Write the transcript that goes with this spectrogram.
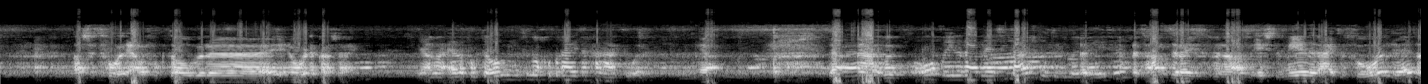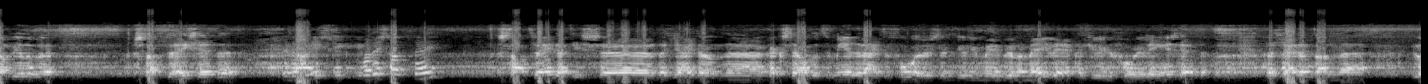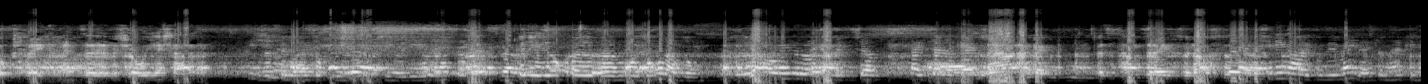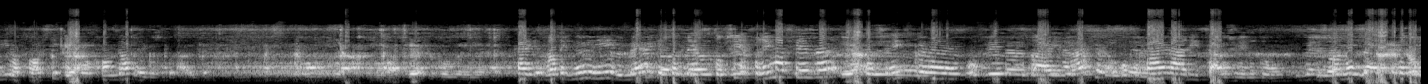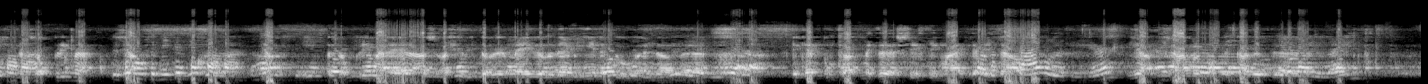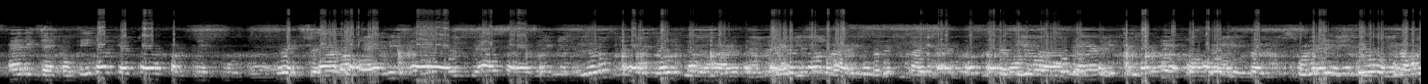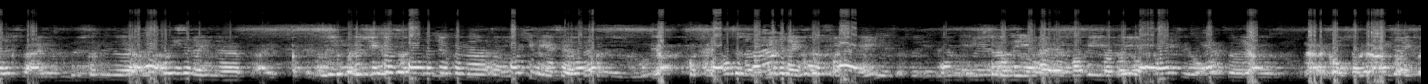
als het voor 11 oktober eh, in orde kan zijn. Ja, maar 11 oktober moet er nog gebreid en gehaakt worden. Ja. Ja, nou, goed. Of inderdaad mensen thuis moeten ermee Het, bezig. het hangt er even vanaf. Is de meerderheid ervoor, hè, dan willen we stap 2 zetten. En wat is, wat is stap 2? Stap 2, dat is eh, dat jij dan, eh, kijk stel dat de meerderheid ervoor is, dat jullie mee willen meewerken, als jullie ervoor willen inzetten, dat jij dat dan eh, wil bespreken met, eh met Zoe en Sarah. Dat kunnen jullie toch niet jullie inderdaad. Kunnen jullie ook eh, een mooi donderdag doen? Ja. Ja. Het ja, kijk, het, het hangt er even vanaf. eh, Kijk, als je die nou even weer meeneemt, dan heb je die alvast. Die kun je Ja. ook gewoon dagregels gebruiken. Ja, de, Kijk, wat ik nu hier bemerk is dat mensen het op zich prima vinden. Ja. Dat ze niet kunnen of willen draaien naar of een paar na die het thuis willen doen. Dus dan hoeft het Ja, niet dat het is ook, dat programma. is ook prima. Dus dan hoeft het niet in het programma. Ja, dat is ook prima. Hè? Als, als jullie er weer mee willen nemen hier naartoe. En dan, eh, ik heb contact met de stichting, maar ik Nou, dan weet nou, verzamelen we het hier. ja, samen kan het, eh, En ik denk ook niet dat je het uh, verplicht moet doen. Nee. Maar uh, elke uh, euro, dat is ook waar. Nee, dat is vrij. Dat is vrij. Dat is hier wel Voor de ene is veel voor de andere is weinig. Dus dat is eh, voor iedereen eh, vrij. Dus, dus je kunt gewoon natuurlijk een, eh, potje neerzetten ja, voor het geld. En dan is iedereen gewoon vrij om iets te doneren eh, wat je kwijt wil. Eh, ja. Nou, dan kopen we eh, dan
